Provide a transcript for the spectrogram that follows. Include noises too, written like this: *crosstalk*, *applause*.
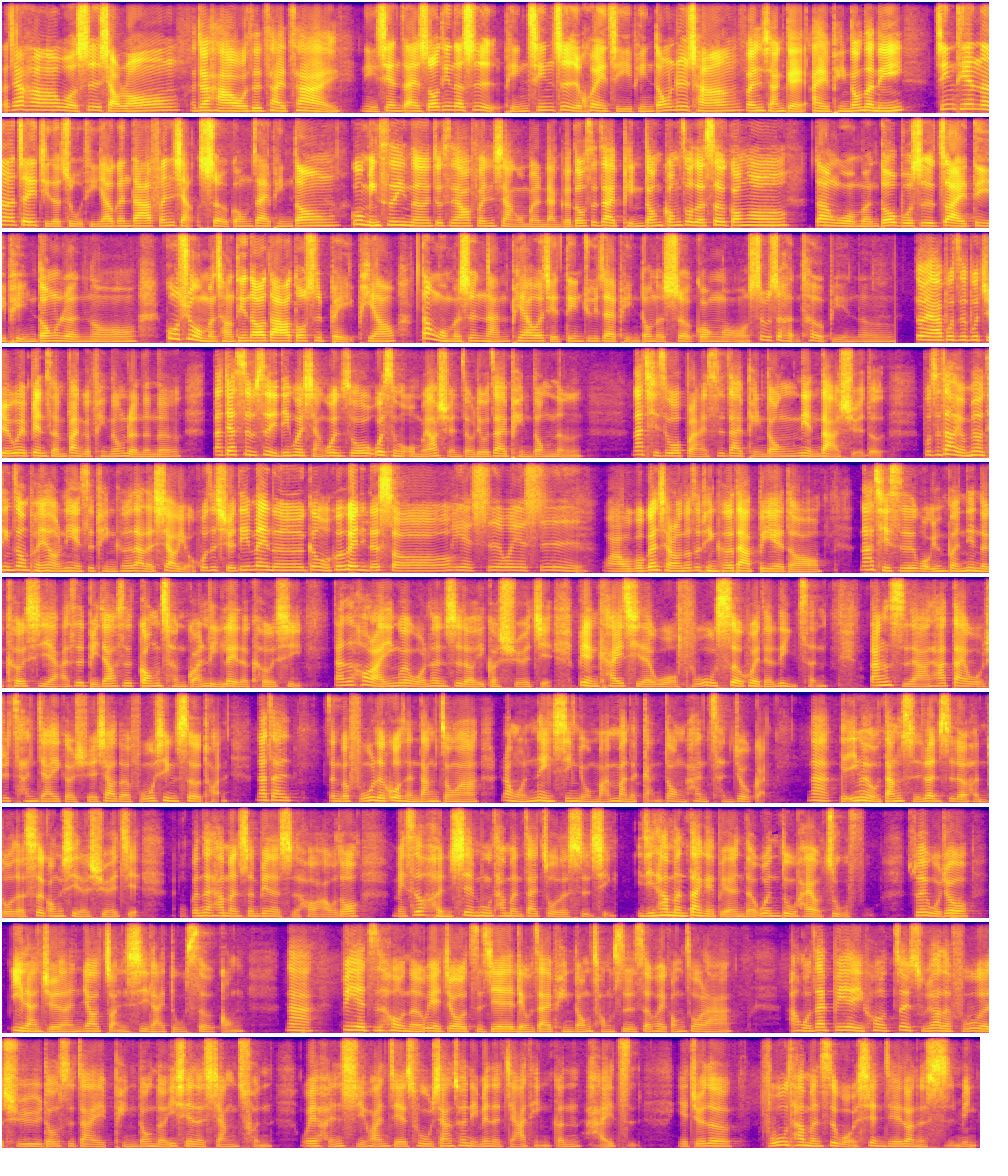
大家好，我是小荣。大家好，我是菜菜。你现在收听的是平清智汇集屏东日常，分享给爱屏东的你。今天呢，这一集的主题要跟大家分享社工在屏东。顾名思义呢，就是要分享我们两个都是在屏东工作的社工哦。但我们都不是在地屏东人哦。过去我们常听到大家都是北漂，但我们是南漂，而且定居在屏东的社工哦，是不是很特别呢？对啊，不知不觉我也变成半个屏东人了呢。大家是不是一定会想问说，为什么我们要选择留在屏东呢？那其实我本来是在屏东念大学的，不知道有没有听众朋友，你也是屏科大的校友或是学弟妹呢？跟我挥挥你的手。我也是，我也是。哇，我我跟小龙都是屏科大毕业的哦。那其实我原本念的科系啊，是比较是工程管理类的科系，但是后来因为我认识了一个学姐，便开启了我服务社会的历程。当时啊，她带我去参加一个学校的服务性社团，那在整个服务的过程当中啊，让我内心有满满的感动和成就感。那也因为我当时认识了很多的社工系的学姐，我跟在他们身边的时候啊，我都每次都很羡慕他们在做的事情，以及他们带给别人的温度还有祝福。所以我就毅然决然要转系来读社工。那毕业之后呢，我也就直接留在屏东从事社会工作啦。啊，我在毕业以后最主要的服务的区域都是在屏东的一些的乡村。我也很喜欢接触乡村里面的家庭跟孩子，也觉得服务他们是我现阶段的使命。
